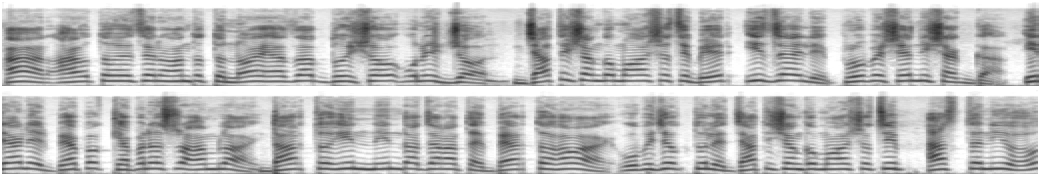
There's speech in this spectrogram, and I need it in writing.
আর আহত হয়েছেন অন্তত নয় হাজার দুইশো উনিশ জন। জাতিসংঘ মহাসচিবের ইসরায়েলে প্রবেশের নিষেধাজ্ঞা ইরানের ব্যাপক ক্ষেপণাস্ত্র হামলায় দ্বার্থহীন নিন্দা জানাতে ব্যর্থ হওয়ায় অভিযোগ তুলে জাতিসংঘ মহাসচিব আস্তানীয়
